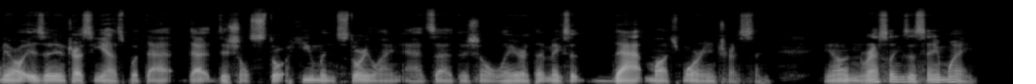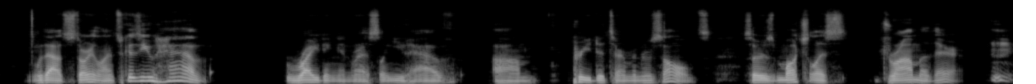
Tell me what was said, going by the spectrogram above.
you know, is it interesting? Yes, but that that additional sto- human storyline adds that additional layer that makes it that much more interesting. You know, and wrestling's the same way without storylines because you have writing in wrestling, you have um, predetermined results, so there's much less drama there. if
